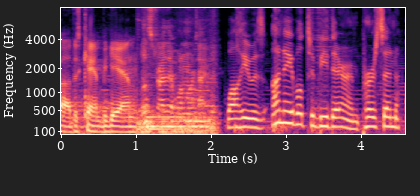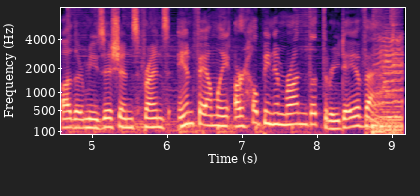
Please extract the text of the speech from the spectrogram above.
uh, this camp began. Let's try that one more time. While he was unable to be there in person, other musicians, friends, and family are helping him run the three-day event.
